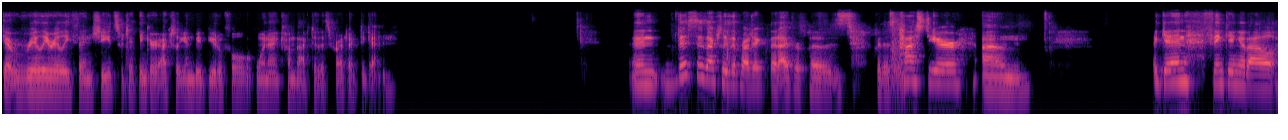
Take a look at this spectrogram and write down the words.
get really, really thin sheets, which I think are actually going to be beautiful when I come back to this project again. And this is actually the project that I proposed for this past year. Um, again, thinking about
